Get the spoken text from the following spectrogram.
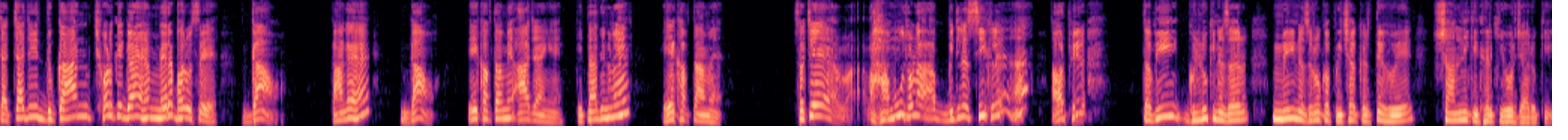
चचा जी, दुकान छोड़ के गए हैं मेरे भरोसे। गाँव। कहा गए हैं? गाँव। एक हफ़्ता में आ जाएँगे। कितना दिन में? एक हफ़्ता में। सोचे, हम थोड़ा बिज़नेस सीख ले, है? और फिर तभी गुल्लू की नज़र मेरी नज़रों का पीछा करते हुए शालनी के घर की ओर जा रुकी।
